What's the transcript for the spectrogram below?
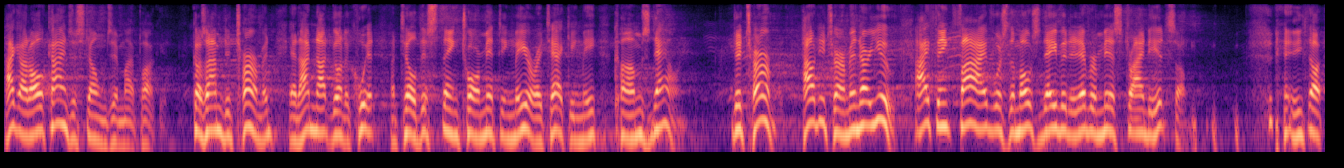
I got all kinds of stones in my pocket because I'm determined and I'm not going to quit until this thing tormenting me or attacking me comes down. Determined. How determined are you? I think five was the most David had ever missed trying to hit something. he thought,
